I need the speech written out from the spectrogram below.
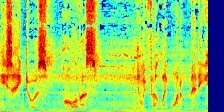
He sang to us, all of us, and we felt like one of many.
